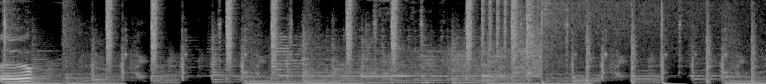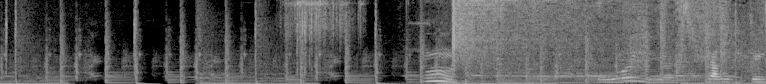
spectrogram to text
ปึ๊บอืมโอ้ยยังจริง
